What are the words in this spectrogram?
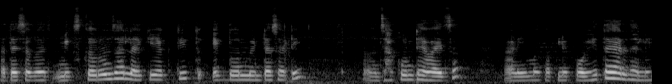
आता सगळं मिक्स करून झालं की अगदी एक दोन मिनटासाठी झाकून ठेवायचं आणि मग आपले पोहे तयार झाले.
